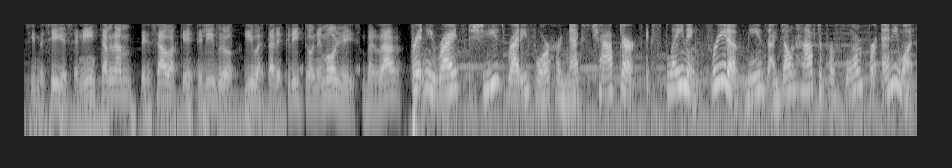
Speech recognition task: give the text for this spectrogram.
si me sigues en Instagram, pensabas que este libro iba a estar escrito en emojis, ¿verdad? Britney writes she's ready for her next chapter, explaining freedom means I don't have to perform for anyone,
